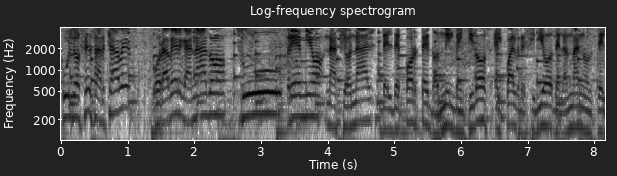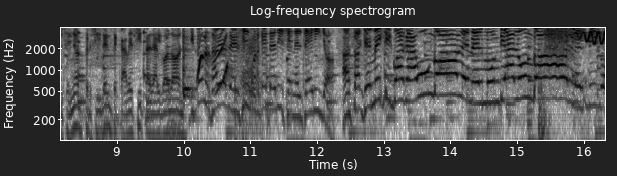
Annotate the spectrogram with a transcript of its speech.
Julio César Chávez por haber ganado su Premio Nacional del Deporte 2022, el cual recibió de las manos del señor presidente Cabecita de Algodón. Y tú no sabes decir por qué te dicen el cerillo. Hasta que México haga un gol en el Mundial, un gol, les digo.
